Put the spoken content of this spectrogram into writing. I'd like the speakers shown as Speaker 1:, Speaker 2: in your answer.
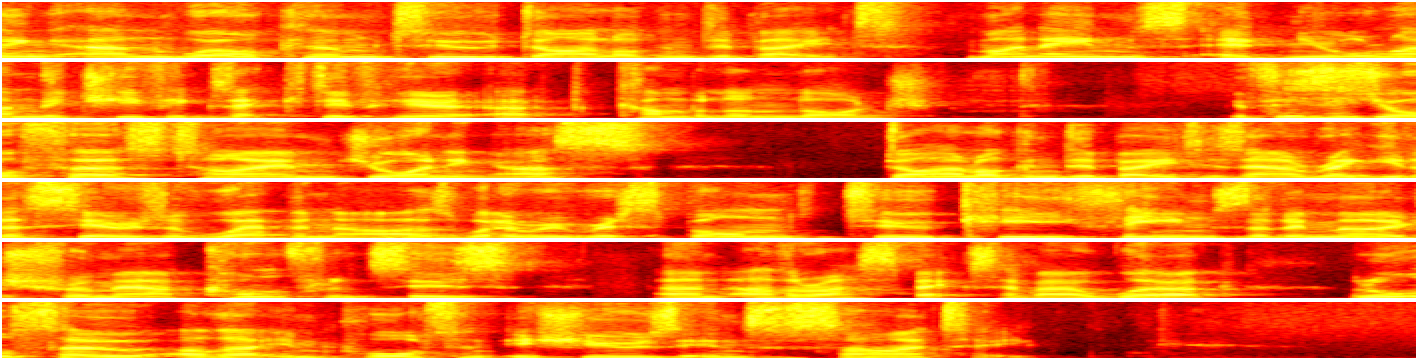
Speaker 1: morning and welcome to Dialogue and Debate. My name's Ed Newell. I'm the Chief Executive here at Cumberland Lodge. If this is your first time joining us, Dialogue and Debate is our regular series of webinars where we respond to key themes that emerge from our conferences and other aspects of our work, and also other important issues in society.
